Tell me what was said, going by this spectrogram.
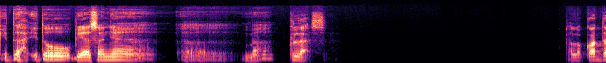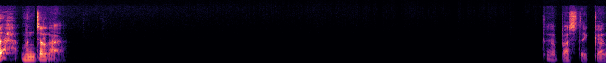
Kita itu biasanya uh, gelas. Kalau kodah mencela. Pastikan.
